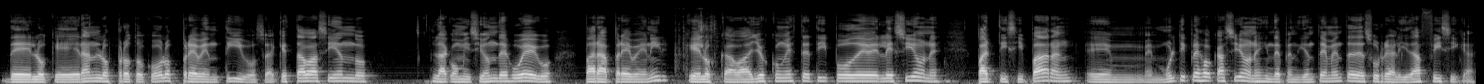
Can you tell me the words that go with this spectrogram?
de lo que eran los protocolos preventivos, o sea, qué estaba haciendo la comisión de juego para prevenir que los caballos con este tipo de lesiones participaran en, múltiples ocasiones independientemente de su realidad física.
